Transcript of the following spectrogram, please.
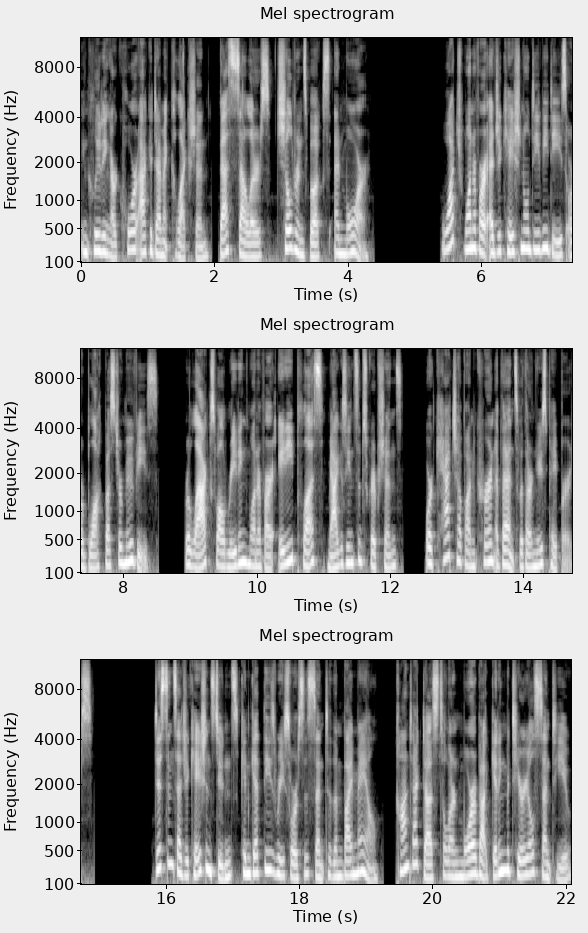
including our core academic collection, bestsellers, children's books, and more. Watch one of our educational DVDs or blockbuster movies. Relax while reading one of our 80 plus magazine subscriptions, or catch up on current events with our newspapers. Distance education students can get these resources sent to them by mail. Contact us to learn more about getting materials sent to you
